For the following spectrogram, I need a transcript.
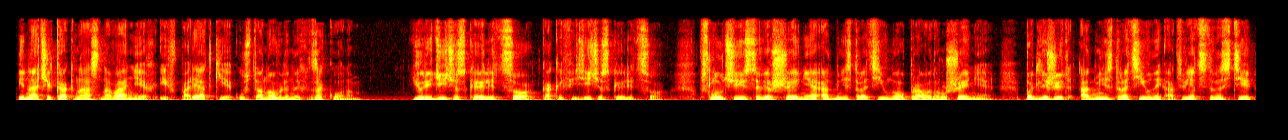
иначе как на основаниях и в порядке, установленных законом. Юридическое лицо, как и физическое лицо, в случае совершения административного правонарушения подлежит административной ответственности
